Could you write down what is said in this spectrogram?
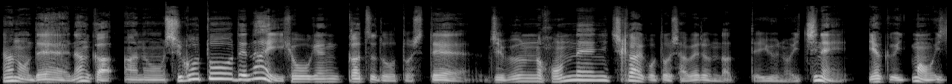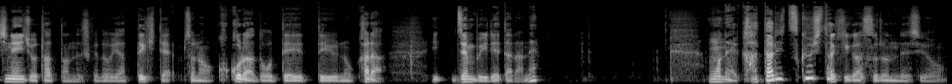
なので、なんか、あの、仕事でない表現活動として、自分の本音に近いことを喋るんだっていうのを一年約、まあ一年以上経ったんですけど、やってきて、その、心は童貞っていうのから、全部入れたらね。もうね、語り尽くした気がするんですよ。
